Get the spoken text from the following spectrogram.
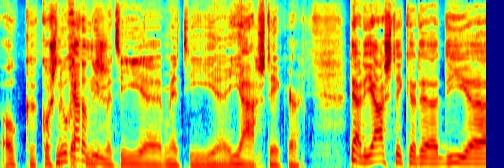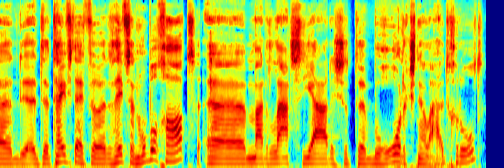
ook kosten. Hoe gaat het nu met die, met die ja-sticker? Ja, de ja-sticker die, dat heeft, even, dat heeft een hobbel gehad. maar de laatste jaar is het behoorlijk snel uitgerold.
